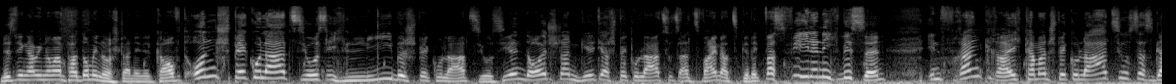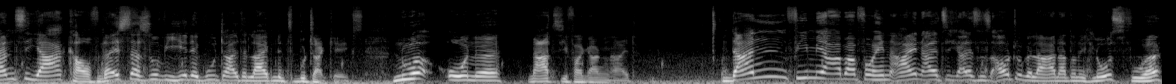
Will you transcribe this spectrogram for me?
Deswegen habe ich nochmal ein paar Dominosteine gekauft. Und Spekulatius. Ich liebe Spekulatius. Hier in Deutschland gilt ja Spekulatius als Weihnachtsgebäck. Was viele nicht wissen, in Frankreich kann man Spekulatius das ganze Jahr kaufen. Da ist das so wie hier der gute alte Leibniz Butterkeks. Nur ohne Nazi-Vergangenheit. Dann fiel mir aber vorhin ein, als ich alles ins Auto geladen hatte und ich losfuhr,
